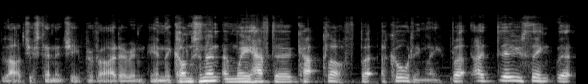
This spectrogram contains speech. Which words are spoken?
largest energy provider in, in the continent and we have to cut cloth, but accordingly. But I do think that,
